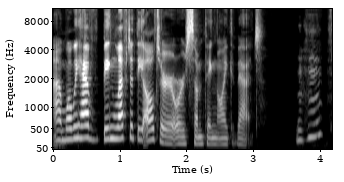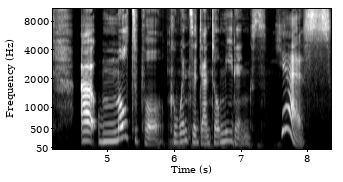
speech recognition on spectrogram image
um well we have being left at the altar or something like that Mm-hmm. Uh, multiple coincidental meetings. Yes.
